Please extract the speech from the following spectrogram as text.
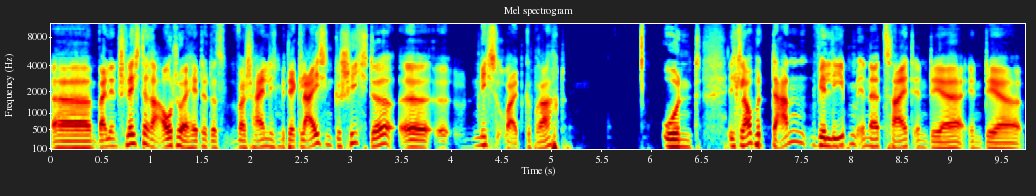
äh, weil ein schlechterer Autor hätte das wahrscheinlich mit der gleichen Geschichte äh, äh, nicht so weit gebracht. Und ich glaube dann, wir leben in einer Zeit, in der, in der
